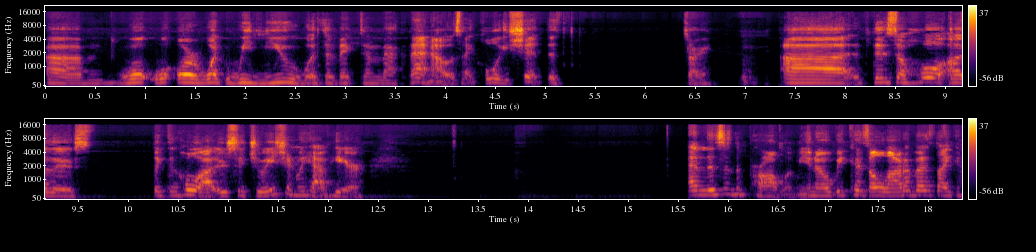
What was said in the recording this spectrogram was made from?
Um, what, or what we knew was a victim back then. I was like, holy shit, this sorry. Uh there's a whole other like a whole other situation we have here and this is the problem you know because a lot of us like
